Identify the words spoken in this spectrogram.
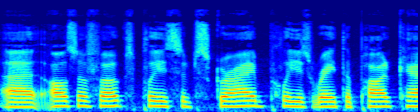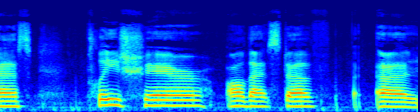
Uh, also, folks, please subscribe, please rate the podcast, please share all that stuff. Uh,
